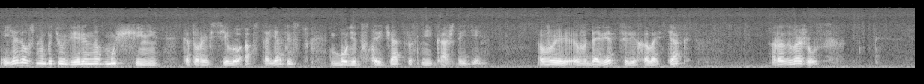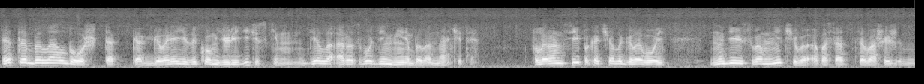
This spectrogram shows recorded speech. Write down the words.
я должна быть уверена в мужчине, который в силу обстоятельств будет встречаться с ней каждый день. Вы вдовец или холостяк?» «Развожусь». Это была ложь, так как, говоря языком юридическим, дело о разводе не было начато. Флоранси покачала головой. «Надеюсь, вам нечего опасаться вашей жены.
